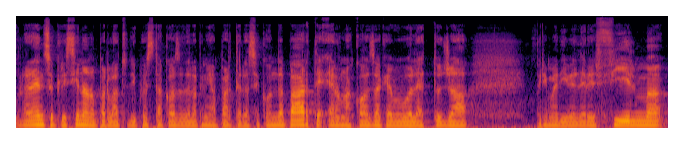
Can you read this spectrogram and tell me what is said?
Lorenzo e Cristina hanno parlato di questa cosa della prima parte e della seconda parte, era una cosa che avevo letto già prima di vedere il film.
